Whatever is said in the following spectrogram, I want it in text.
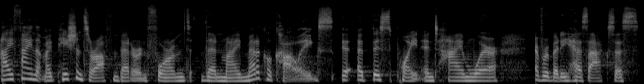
I find that my patients are often better informed than my medical colleagues at this point in time where everybody has access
